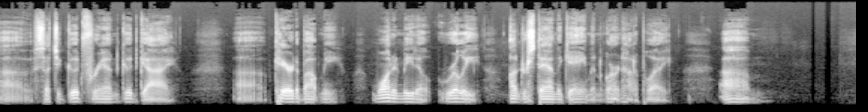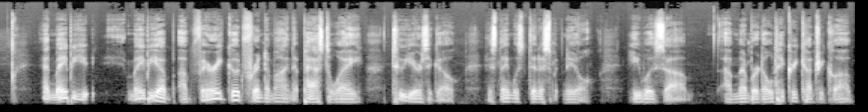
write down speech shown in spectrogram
Uh, such a good friend, good guy, uh, cared about me, wanted me to really understand the game and learn how to play. Um, and maybe, maybe a, a very good friend of mine that passed away two years ago. His name was Dennis McNeil. He was um, a member at Old Hickory Country Club,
